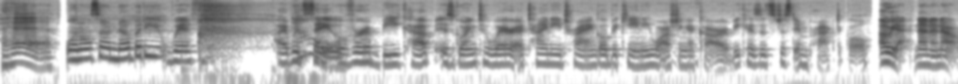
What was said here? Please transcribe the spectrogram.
heh. Well, and also nobody with, I would say, over a B cup is going to wear a tiny triangle bikini washing a car because it's just impractical. Oh, yeah. No, no, no.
